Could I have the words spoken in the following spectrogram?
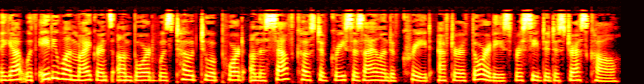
a yacht with 81 migrants on board was towed to a port on the south coast of Greece's island of Crete after authorities received a distress call.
